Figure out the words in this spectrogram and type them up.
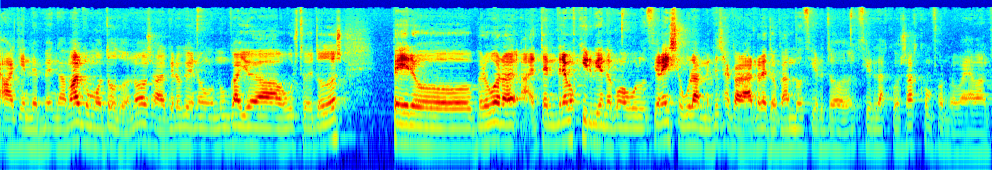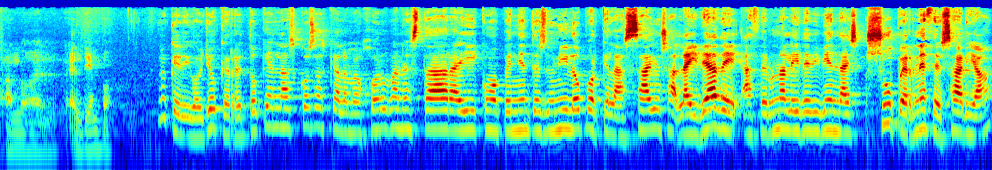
a quien les venga mal, como todo, ¿no? O sea, creo que nunca yo a gusto de todos, pero, pero bueno, tendremos que ir viendo cómo evoluciona y seguramente se acabará retocando ciertas cosas conforme vaya avanzando el, tiempo. Lo que digo yo, que retoquen las cosas que a lo mejor van a estar ahí como pendientes de un hilo porque las hay, o sea, la idea de hacer una ley de vivienda es súper necesaria,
